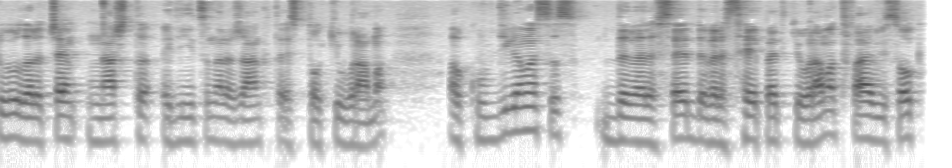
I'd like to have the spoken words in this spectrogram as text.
примерно да речем, нашата единица на лежанката е 100 кг, ако вдигаме с 90-95 кг, това е висок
